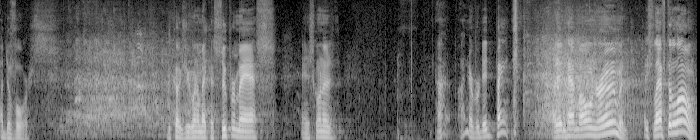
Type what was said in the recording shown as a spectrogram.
a divorce. because you're going to make a super mess and it's going to. I, I never did paint. I didn't have my own room and I just left it alone.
